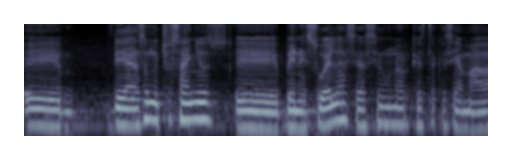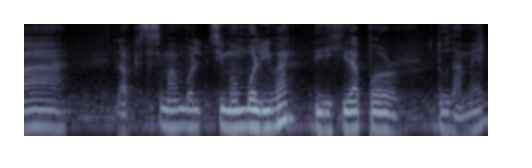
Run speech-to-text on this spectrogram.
de hace muchos años. Venezuela se hace una orquesta que se llamaba la Orquesta Simón Bolívar, dirigida por Dudamel.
